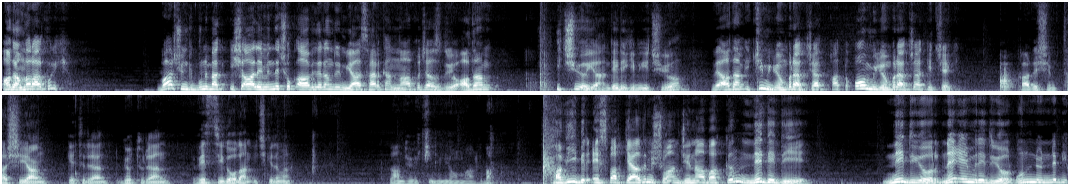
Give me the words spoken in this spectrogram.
Adamlar alkolik. Var çünkü bunu bak iş aleminde çok abilerden duyuyorum. Ya Serkan ne yapacağız diyor. Adam içiyor yani deli gibi içiyor. Ve adam 2 milyon bırakacak hatta 10 milyon bırakacak gidecek. Kardeşim taşıyan, getiren, götüren, vesile olan içki değil mi? Lan diyor 2 milyon vardı. Bak kavi bir esbab geldi mi şu an Cenab-ı Hakk'ın ne dediği, ne diyor, ne emrediyor. Onun önüne bir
